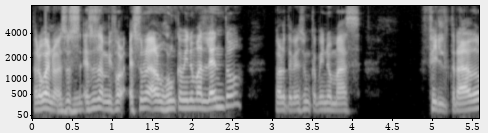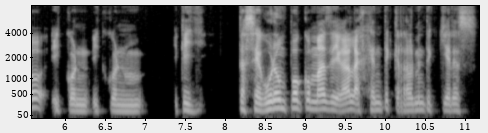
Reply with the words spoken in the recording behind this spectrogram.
pero bueno, eso, uh -huh. es, eso es a, mi es un, a lo mejor un camino más lento, pero también es un camino más filtrado y con, y con y que te asegura un poco más de llegar a la gente que realmente quieres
